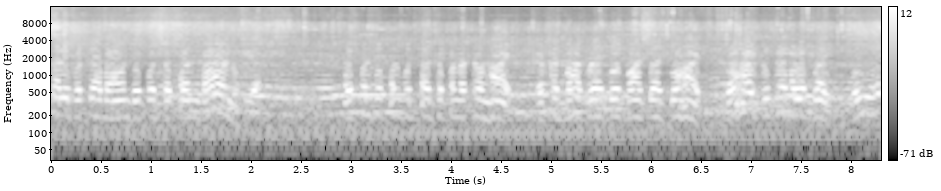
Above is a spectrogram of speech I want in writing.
પિસ્તાલીસ પચાસ બાવન ચોપન છપ્પન બાવન રૂપિયા છપ્પન ચોપન પચાસ છપ્પન અઠાવન સાઠ એકસઠ બાસઠ બે ચોર પાંચ પાંચ ચોસાઠ ચોસાઠ રૂપિયામાં લખાય બોલું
